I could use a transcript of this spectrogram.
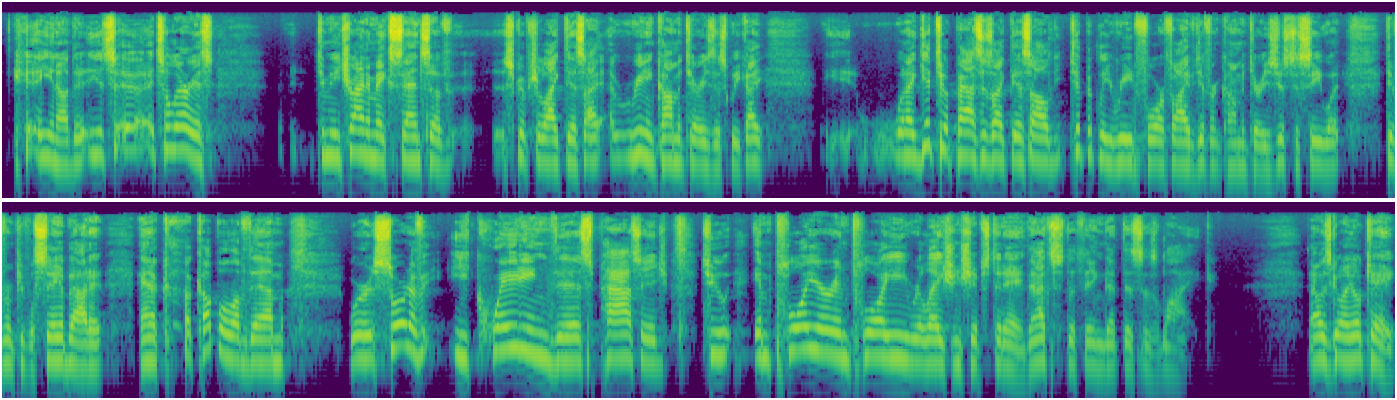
you know, it's, it's hilarious to me trying to make sense of scripture like this. I reading commentaries this week. I when I get to a passage like this, I'll typically read four or five different commentaries just to see what different people say about it. And a, a couple of them were sort of equating this passage to employer employee relationships today. That's the thing that this is like. And I was going, okay,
